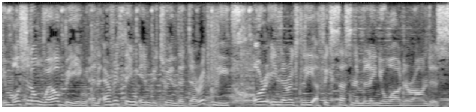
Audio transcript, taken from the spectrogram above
emotional well being, and everything in between that directly or indirectly affects us in the millennial world around us.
